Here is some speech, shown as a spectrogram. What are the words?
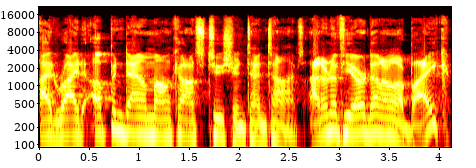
I'd ride up and down Mount Constitution 10 times. I don't know if you ever done it on a bike.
